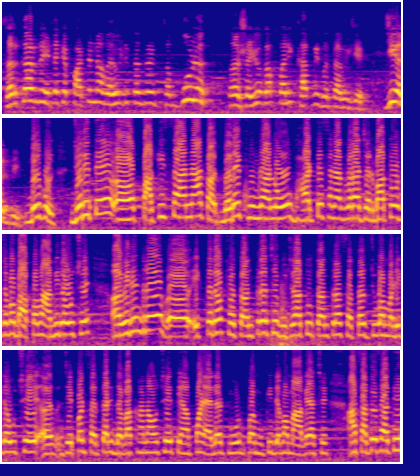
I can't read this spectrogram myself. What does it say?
સરકારને એટલે કે પાટણના વહીવટી તંત્ર સંપૂર્ણ સહયોગ આપવાની ખાતરી બતાવી છે. જી અજવી બિલકુલ. જે રીતે પાકિસ્તાનના દરેક હુમલાનો ભારતીય સેના દ્વારા જડબાતો જવાબ આપવામાં આવી રહ્યો છે. વિરેન્દ્ર એક તરફ તંત્ર છે ગુજરાતનું તંત્ર સતર્ક જોવા મળી રહ્યું છે. જે પણ સરકારી દવાખાનાઓ છે ત્યાં પણ એલર્ટ મોડ પર મૂકી દેવામાં આવ્યા છે. આ સાથે સાથે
